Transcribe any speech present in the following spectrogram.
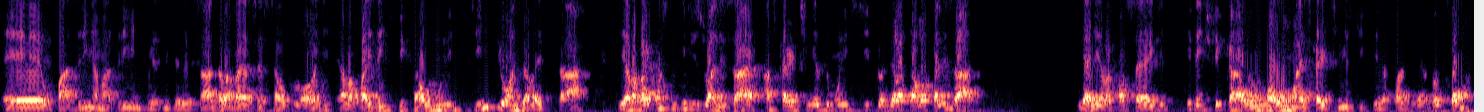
é, o padrinho, a madrinha, a empresa interessada, ela vai acessar o blog, ela vai identificar o município onde ela está, e ela vai conseguir visualizar as cartinhas do município onde ela está localizada. E aí ela consegue identificar uma ou mais cartinhas que queira fazer a adoção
